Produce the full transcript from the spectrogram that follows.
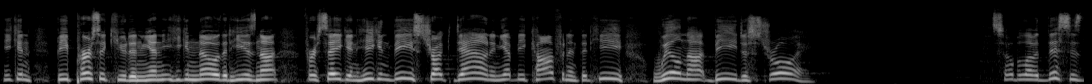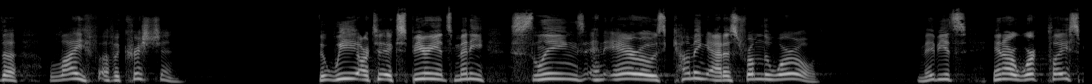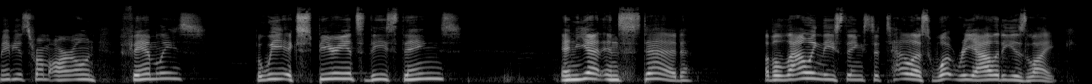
He can be persecuted and yet he can know that he is not forsaken. He can be struck down and yet be confident that he will not be destroyed. So, beloved, this is the life of a Christian. That we are to experience many slings and arrows coming at us from the world. Maybe it's in our workplace, maybe it's from our own families, but we experience these things. And yet, instead of allowing these things to tell us what reality is like,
